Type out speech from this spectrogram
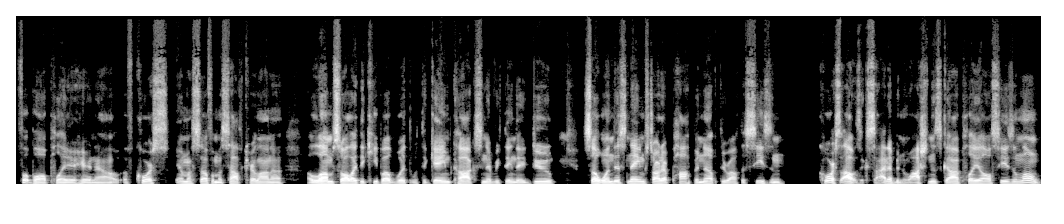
football player here now. Of course, myself, I'm a South Carolina alum, so I like to keep up with with the Gamecocks and everything they do. So when this name started popping up throughout the season, of course, I was excited. I've been watching this guy play all season long.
